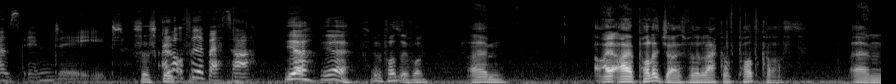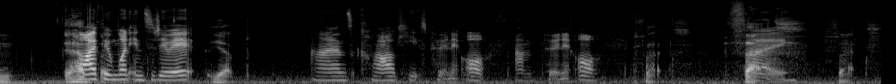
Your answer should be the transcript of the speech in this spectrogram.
Has indeed. So it's A lot for the better. Yeah, yeah, it's been a positive one. Um, I, I apologise for the lack of podcasts. Um, it had, I've been wanting to do it, Yep, and Carl keeps putting it off and putting it off. facts, facts, facts.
